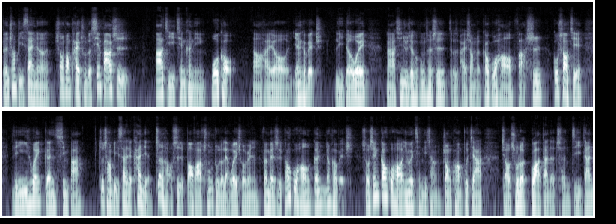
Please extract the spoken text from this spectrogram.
本场比赛呢，双方派出的先发是。阿吉、钱可宁、沃口，然后还有 Yankovic、李德威。那新主接口工程师则是派上了高国豪、法师、郭少杰、林一辉跟辛巴。这场比赛的看点正好是爆发冲突的两位球员，分别是高国豪跟 Yankovic。首先，高国豪因为前几场状况不佳，缴出了挂单的成绩单。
